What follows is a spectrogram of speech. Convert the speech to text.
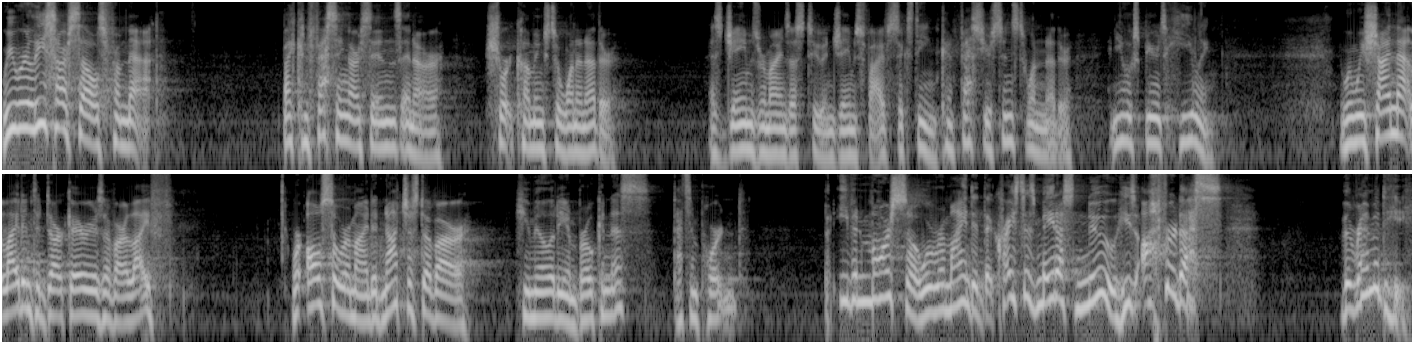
We release ourselves from that by confessing our sins and our shortcomings to one another as James reminds us to in James 5:16, confess your sins to one another and you'll experience healing. When we shine that light into dark areas of our life, we're also reminded not just of our humility and brokenness, that's important, but even more so, we're reminded that Christ has made us new. He's offered us the remedy.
